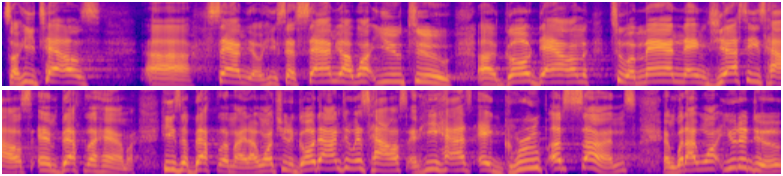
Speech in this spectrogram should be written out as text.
So he tells uh, Samuel. He says, Samuel, I want you to uh, go down to a man named Jesse's house in Bethlehem. He's a Bethlehemite. I want you to go down to his house, and he has a group of sons. And what I want you to do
